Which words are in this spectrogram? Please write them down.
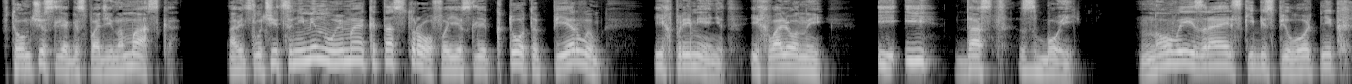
в том числе господина Маска. А ведь случится неминуемая катастрофа, если кто-то первым их применит, и хваленый ИИ даст сбой. Новый израильский беспилотник,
